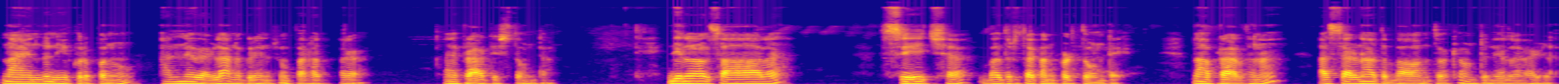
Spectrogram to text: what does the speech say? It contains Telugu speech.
నా ఎందు నీ కృపను అన్ని వేళ అనుగ్రహించు పరాత్పర అని ప్రార్థిస్తూ ఉంటాను. దీనిలో నాకు చాలా స్వేచ్ఛ భద్రత కనపడుతూ ఉంటాయి. నా ప్రార్థన ఆ శరణార్థ భావంతో ఉంటుంది ఎల్లవేళ్ళ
